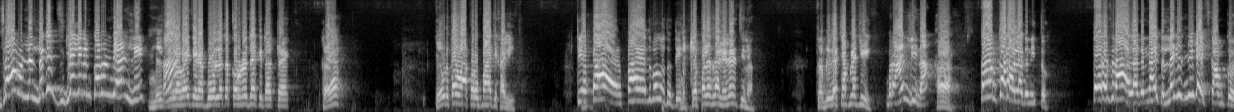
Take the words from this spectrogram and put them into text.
जा म्हणले लगेच गेले पण करून बी आणली. मी? तुला माहिती ना बोललं तर करून असतोय हा? एवढं काय वाकरू पाहायचे खाली? ते पाय पायात बघत होते. मग चप्पलच ना तिनं. का बिगर चपलाची? बरं आणली ना. हा. काम करावं लागेल इथं. तरच राहावं लागेल नाही तर लगेच निघायचं काम कर.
